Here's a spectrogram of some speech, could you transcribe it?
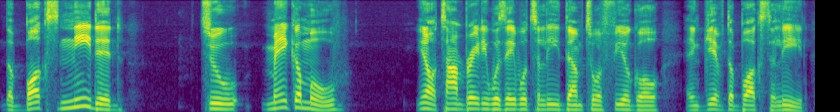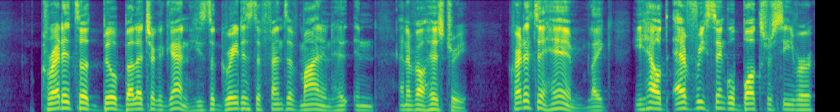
the Bucks needed to make a move, you know, Tom Brady was able to lead them to a field goal and give the Bucks the lead. Credit to Bill Belichick again. He's the greatest defensive mind in in NFL history. Credit to him. Like he held every single Bucks receiver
